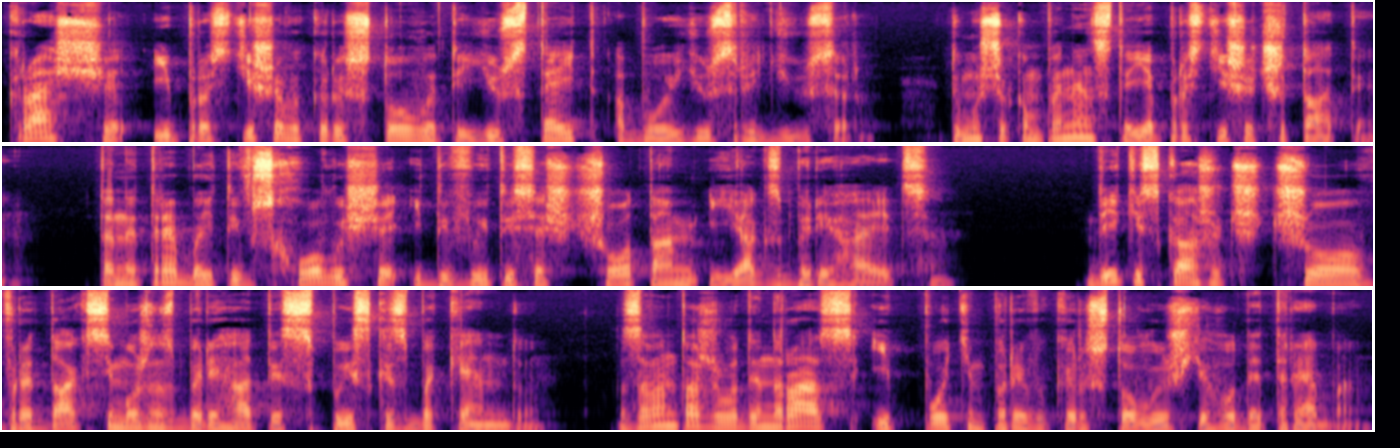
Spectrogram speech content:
Краще і простіше використовувати useState або useReducer, тому що компонент стає простіше читати, та не треба йти в сховище і дивитися, що там і як зберігається. Деякі скажуть, що в редаксі можна зберігати списки з бекенду. Завантажив один раз і потім перевикористовуєш його де треба.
